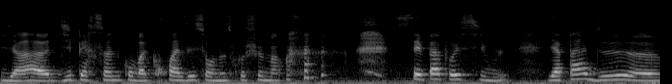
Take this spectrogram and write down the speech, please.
il y a euh, 10 personnes qu'on va croiser sur notre chemin. c'est pas possible. Il n'y a pas de euh,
